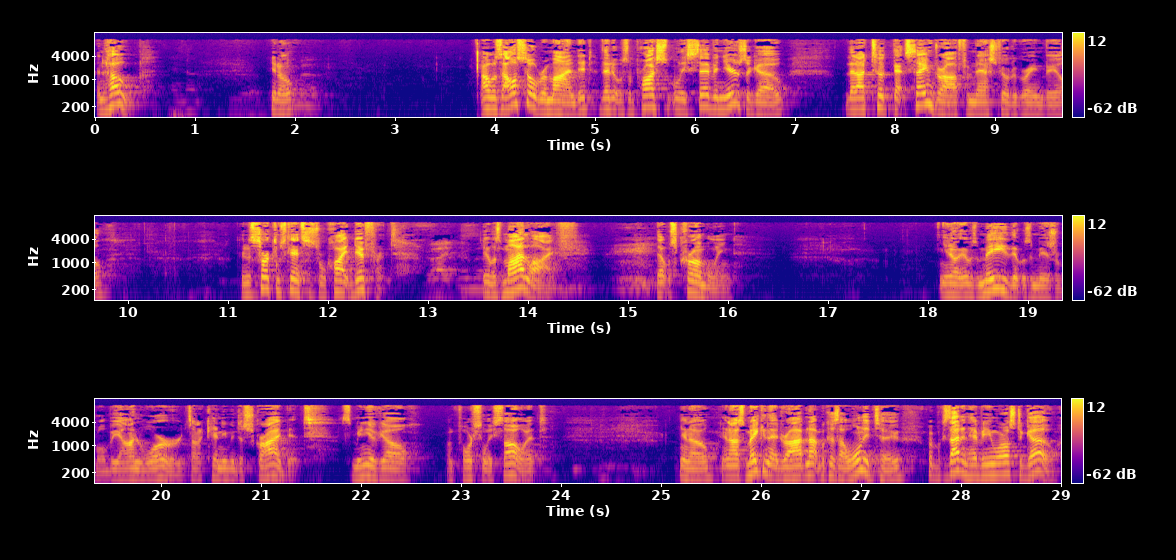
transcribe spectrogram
and hope. You know, I was also reminded that it was approximately seven years ago that I took that same drive from Nashville to Greenville, and the circumstances were quite different. It was my life that was crumbling. You know, it was me that was miserable beyond words. I can't even describe it. So many of y'all unfortunately saw it. You know, and I was making that drive not because I wanted to, but because I didn't have anywhere else to go.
